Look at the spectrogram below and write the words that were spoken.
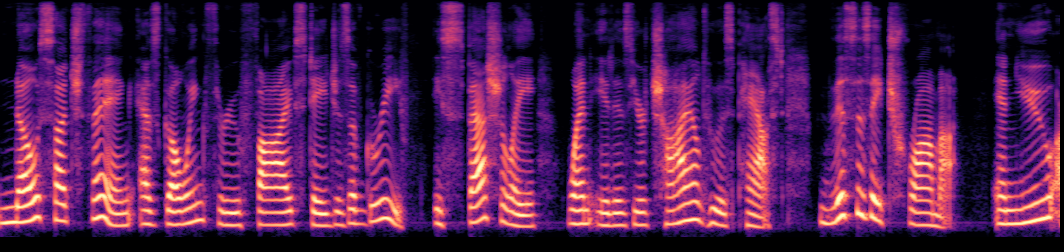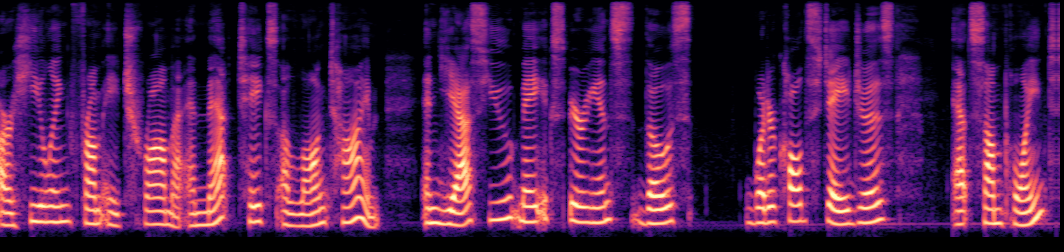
no such thing as going through five stages of grief, especially when it is your child who has passed. This is a trauma, and you are healing from a trauma, and that takes a long time. And yes, you may experience those what are called stages at some point.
